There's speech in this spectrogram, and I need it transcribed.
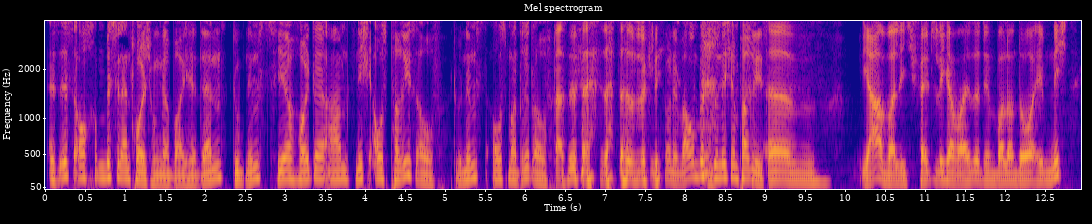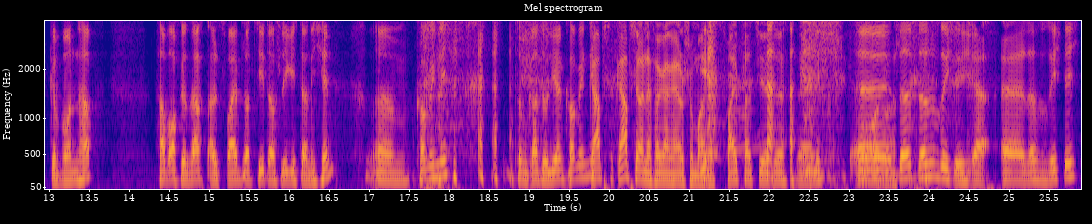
es ist auch ein bisschen Enttäuschung dabei hier, denn du nimmst hier heute Abend nicht aus Paris auf, du nimmst aus Madrid auf. Das ist, das, das ist wirklich... So, warum bist du nicht in Paris? ähm, ja, weil ich fälschlicherweise den Ballon d'Or eben nicht gewonnen habe. Hab auch gesagt, als Zweitplatzierter fliege ich da nicht hin. Ähm, komme ich nicht. Zum Gratulieren komme ich nicht. Gab's, gab's ja in der Vergangenheit schon mal, ja. das Zweitplatzierte äh, nicht äh, das, das ist richtig, ja. Äh, das ist richtig.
